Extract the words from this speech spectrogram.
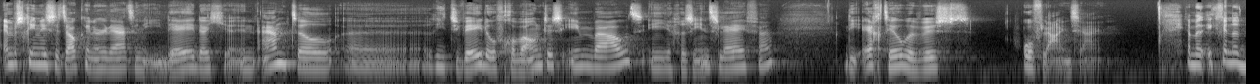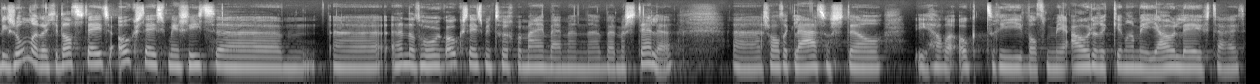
en misschien is het ook inderdaad een idee dat je een aantal uh, rituelen of gewoontes inbouwt in je gezinsleven, die echt heel bewust offline zijn. Ja, maar ik vind het bijzonder dat je dat steeds ook steeds meer ziet. Uh, en dat hoor ik ook steeds meer terug bij mij bij mijn, uh, bij mijn stellen. Zo had ik laatst een stel, die hadden ook drie wat meer oudere kinderen, meer jouw leeftijd.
